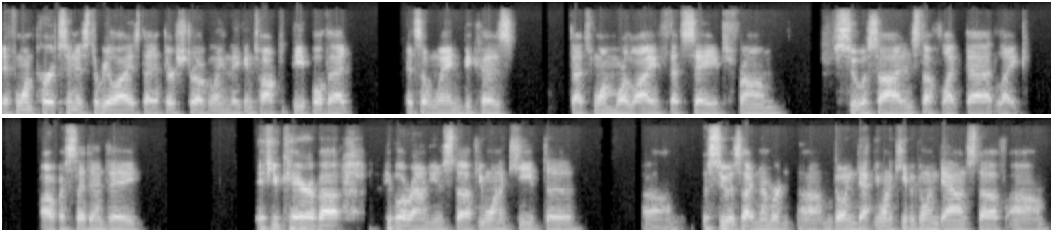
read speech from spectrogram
if one person is to realize that if they're struggling, they can talk to people that it's a win because that's one more life that's saved from suicide and stuff like that. Like obviously at the end of the day, if you care about people around you and stuff, you want to keep the um, the suicide number um, going down. You want to keep it going down. Stuff. Um,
